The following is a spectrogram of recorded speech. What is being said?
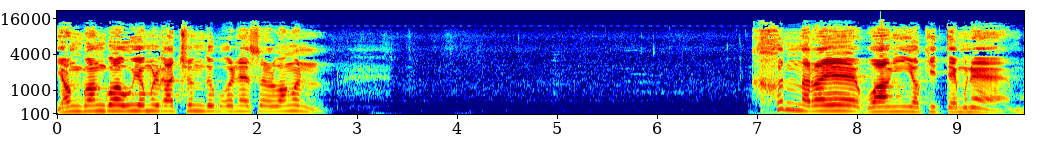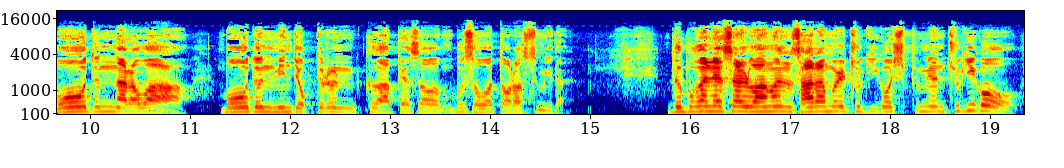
영광과 위엄을 갖춘 느부갓네살 왕은 큰 나라의 왕이었기 때문에 모든 나라와 모든 민족들은 그 앞에서 무서워 떨었습니다. 느부갓네살 왕은 사람을 죽이고 싶으면 죽이고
